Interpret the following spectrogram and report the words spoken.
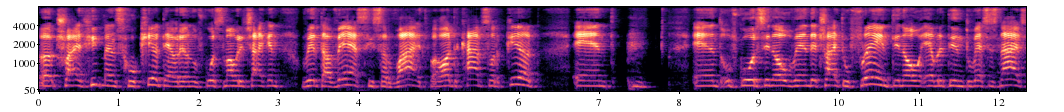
uh, tried hitmen who killed everyone. Of course, Maury Chaikin with a vest, he survived, but all the cops were killed. And and of course, you know, when they try to frame, you know, everything to Wesley Snipes.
